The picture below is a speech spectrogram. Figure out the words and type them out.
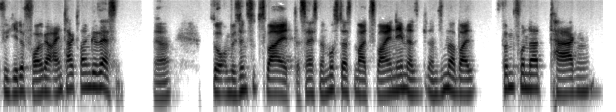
für jede Folge einen Tag dran gesessen. Ja. So, und wir sind zu zweit. Das heißt, man muss das mal zwei nehmen, dann, sind wir bei 500 Tagen,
